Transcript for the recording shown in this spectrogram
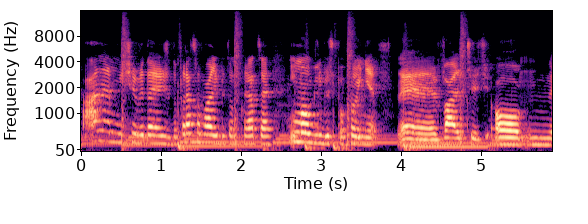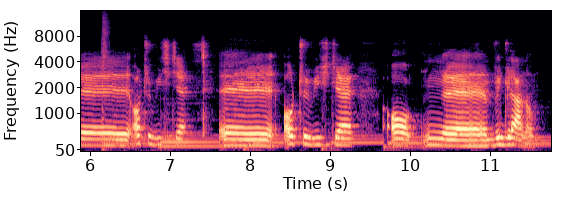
ale mi się wydaje, że dopracowaliby tą pracę i mogliby spokojnie e, walczyć o mm, e, oczywiście e, oczywiście o mm, e, wygraną.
